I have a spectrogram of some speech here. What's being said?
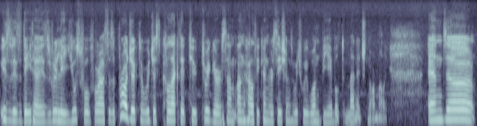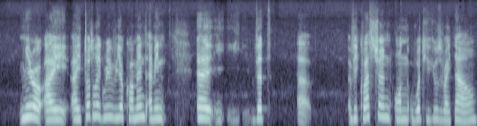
is this data is really useful for us as a project or we just collect it to trigger some unhealthy conversations which we won't be able to manage normally. And uh, Miro, I I totally agree with your comment. I mean, uh, that the question on what you use right now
